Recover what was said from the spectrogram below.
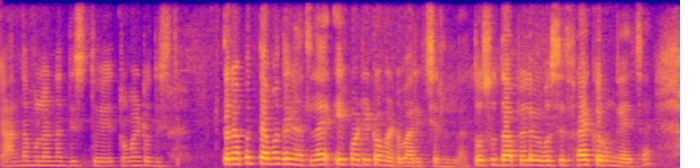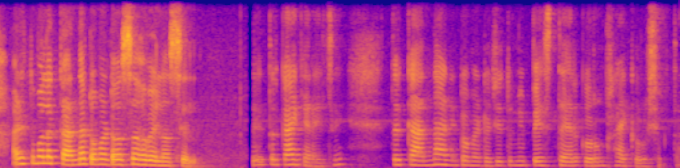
कांदा मुलांना दिसतोय टोमॅटो दिसतो तर आपण त्यामध्ये घातला आहे एक वाटी टोमॅटो बारीक चिरलेला. तो सुद्धा आपल्याला व्यवस्थित फ्राय करून घ्यायचा आहे आणि तुम्हाला कांदा टोमॅटो असं हवे नसेल तर काय करायचं आहे तर कांदा आणि टोमॅटोची तुम्ही पेस्ट तयार करून फ्राय करू शकता.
